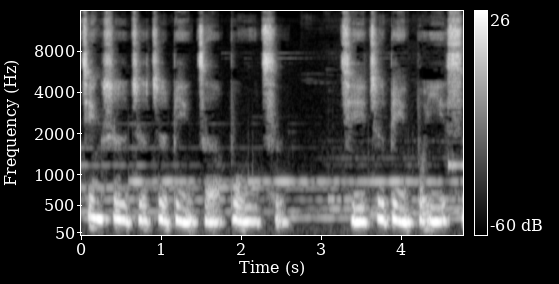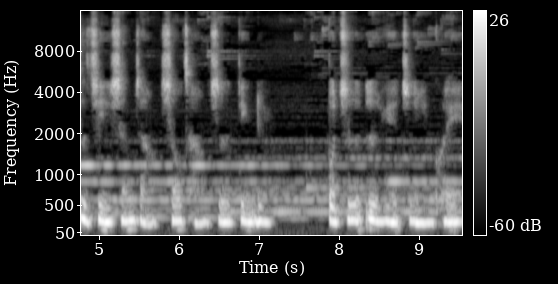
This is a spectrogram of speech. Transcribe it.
近视之治病则不如此，其治病不依四季生长收藏之定律，不知日月之盈亏，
